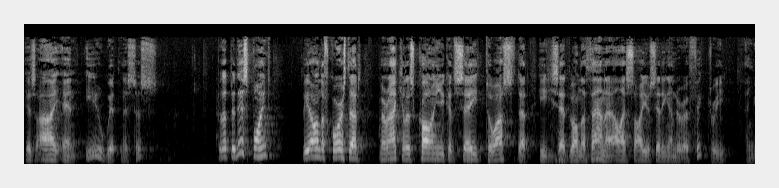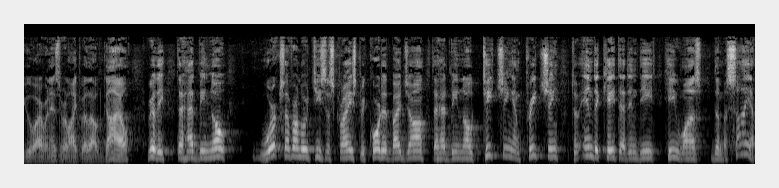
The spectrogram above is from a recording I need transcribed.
his eye and ear witnesses. But up to this point, beyond, of course, that miraculous calling, you could say to us that he said, Well, Nathanael, I saw you sitting under a fig tree, and you are an Israelite without guile. Really, there had been no works of our Lord Jesus Christ recorded by John, there had been no teaching and preaching to indicate that indeed he was the Messiah.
